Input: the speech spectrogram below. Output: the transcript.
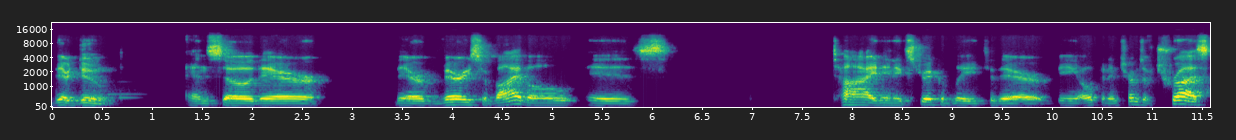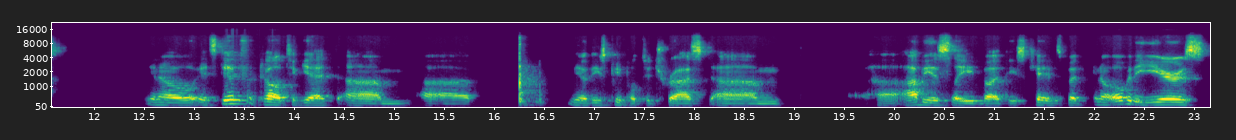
they're doomed. And so their their very survival is tied inextricably to their being open. In terms of trust, you know, it's difficult to get um, uh, you know these people to trust, um, uh, obviously, but these kids. But you know, over the years,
